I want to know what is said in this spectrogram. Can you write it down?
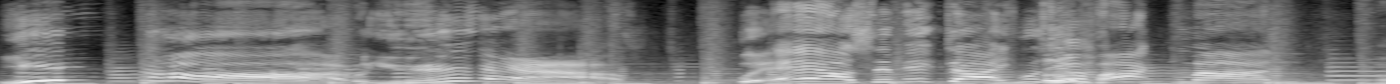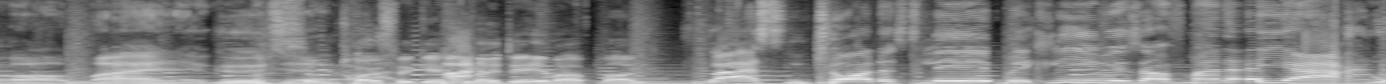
Yeah! Yeah! Hey, aus dem Weg da! Ich muss hier Ah. parken, Mann! Oh, meine Güte. Was zum Teufel geht Mann. bei dem ab, Mann? Was ein tolles Leben. Ich liebe es auf meiner Yacht. Wuhu!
